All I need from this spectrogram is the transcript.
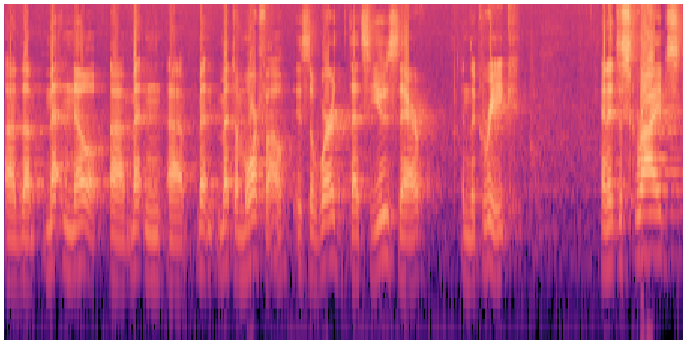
uh, the metano, uh, uh, metamorpho is the word that's used there in the Greek, and it describes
